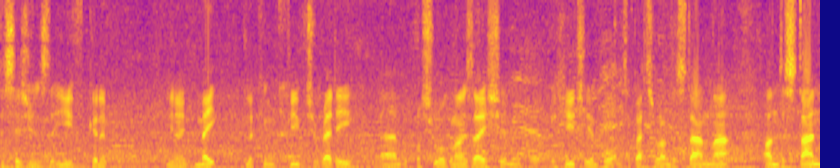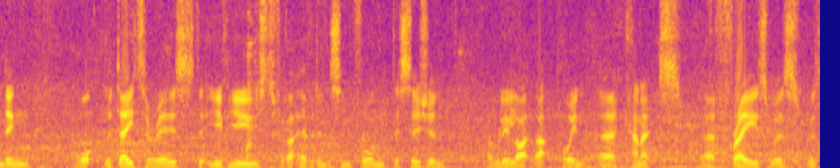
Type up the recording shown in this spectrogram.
decisions that you're going to you know make looking future ready um, across your organisation are hugely important to better understand that understanding what the data is that you've used for that evidence informed decision. I really like that point. Uh, uh, phrase was was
